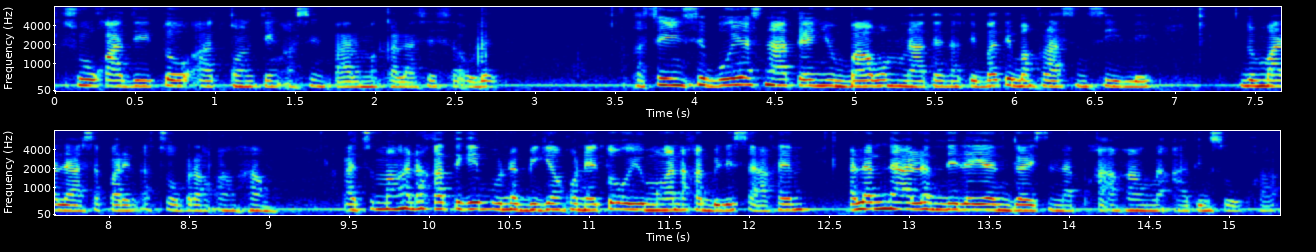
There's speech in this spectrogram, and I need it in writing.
suka dito at konting asin para magkalasa sa ulit. Kasi yung sibuyas natin, yung bawang natin at iba't ibang klaseng sili, lumalasa pa rin at sobrang anghang. At sa mga nakatikim o nabigyan ko nito o yung mga nakabili sa akin, alam na alam nila yan guys na napakaanghang ng ating suka.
